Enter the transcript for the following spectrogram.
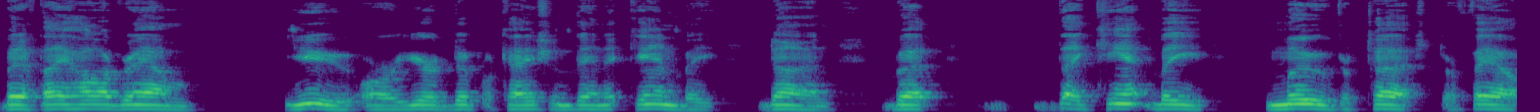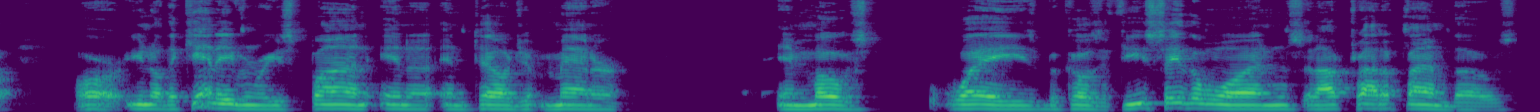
But if they hologram you or your duplication, then it can be done. But they can't be moved or touched or felt or you know they can't even respond in an intelligent manner in most ways because if you see the ones and I'll try to find those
